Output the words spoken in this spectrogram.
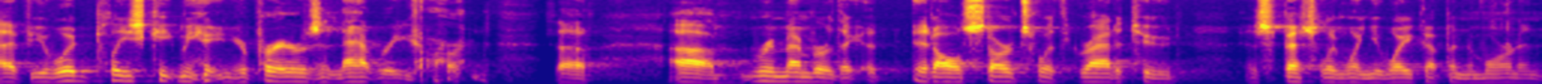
if you would, please keep me in your prayers in that regard. So, uh, remember that it, it all starts with gratitude, especially when you wake up in the morning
